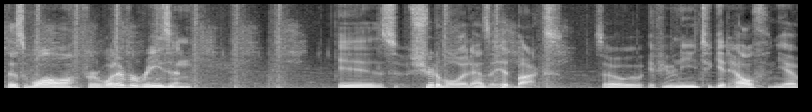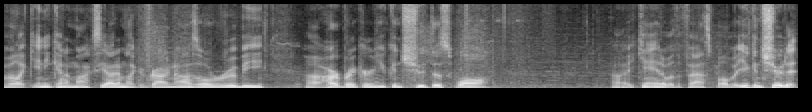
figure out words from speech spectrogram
this wall, for whatever reason, is shootable. It has a hitbox. So if you need to get health, and you have like any kind of moxie item like a Grog Nozzle, Ruby, uh, Heartbreaker, you can shoot this wall. Uh, you can't hit it with a fastball, but you can shoot it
